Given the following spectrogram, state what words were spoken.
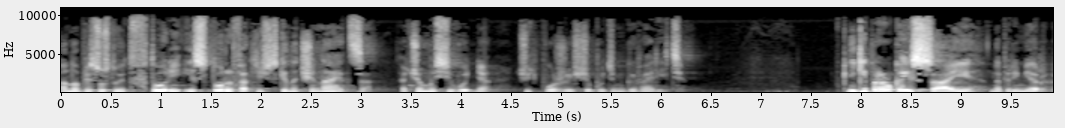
оно присутствует в Торе, и с Торы фактически начинается, о чем мы сегодня чуть позже еще будем говорить книге пророка Исаии, например,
